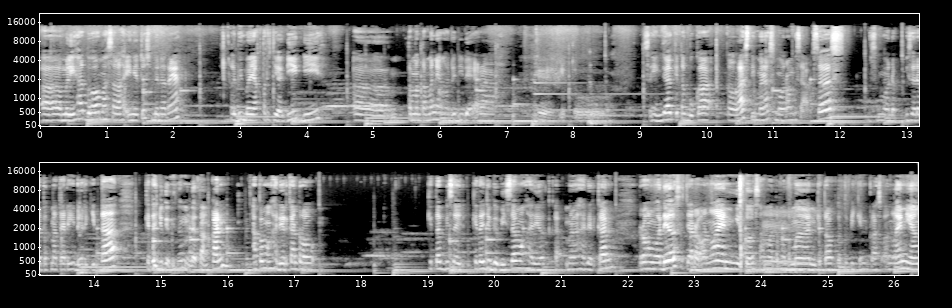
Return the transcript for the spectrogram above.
uh, melihat bahwa masalah ini tuh sebenarnya lebih banyak terjadi di um, teman-teman yang ada di daerah Oke. gitu sehingga kita buka kelas di mana semua orang bisa akses semua bisa dapat materi dari kita kita juga bisa mendatangkan apa menghadirkan role kita bisa kita juga bisa menghadirkan menghadirkan role model secara online gitu sama Hmm. teman-teman. Kita waktu itu bikin kelas online yang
